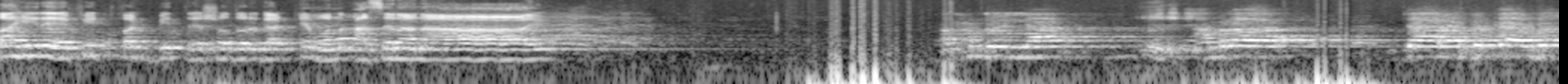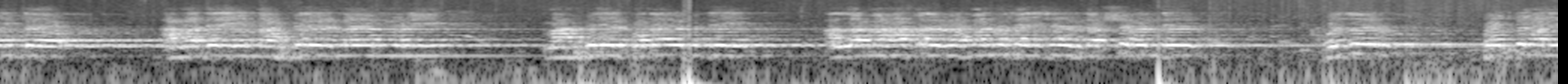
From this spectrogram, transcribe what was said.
বাহিরে ফিটফাট ভিতরে সদরঘাট এমন আছে না নাই। আলহামদুলিল্লাহ, আমরা যার অপেক্ষায় উপস্থিত আমাদের এই মাহফিলের নয়নমণি, মাহফিলের প্রধান আল্লাহ হাসানুর রহমান হোসেন সাহেব নকশবন্দি হুজুর, বর্তমানে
